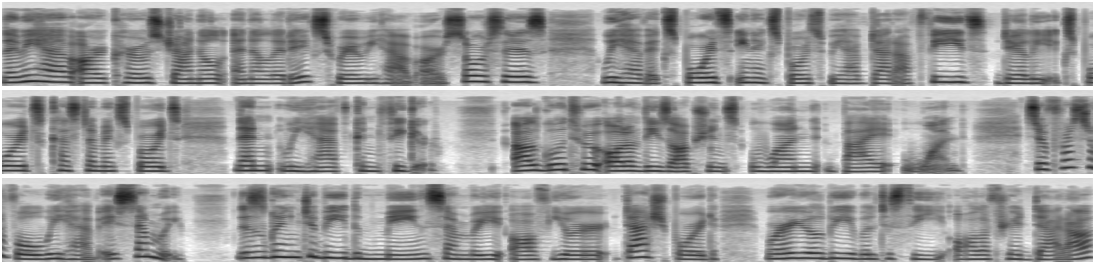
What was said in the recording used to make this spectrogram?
Then we have our cross channel analytics where we have our sources, we have exports, in exports, we have data feeds, daily exports, custom exports, then we have configure. I'll go through all of these options one by one. So first of all, we have a summary. This is going to be the main summary of your dashboard where you'll be able to see all of your data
